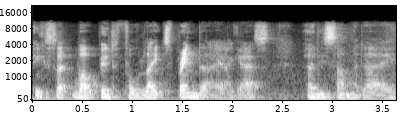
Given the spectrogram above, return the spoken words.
Except, well, beautiful late spring day, I guess, early summer day,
